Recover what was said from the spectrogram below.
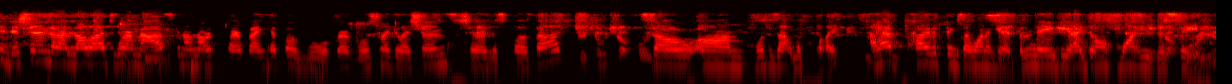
Condition that I'm not allowed to wear a mask, and I'm not required by HIPAA rule, rules and regulations to disclose that. can we shop for So, um, what does that look like? I have private things I want to get, but maybe I don't want you to see. you,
